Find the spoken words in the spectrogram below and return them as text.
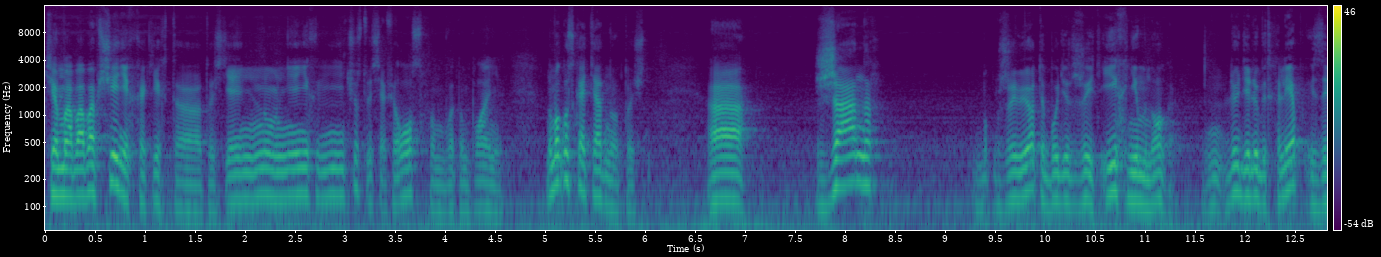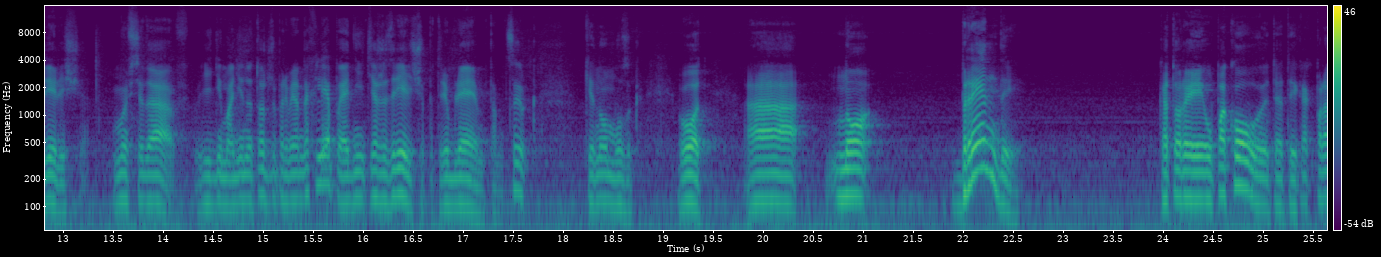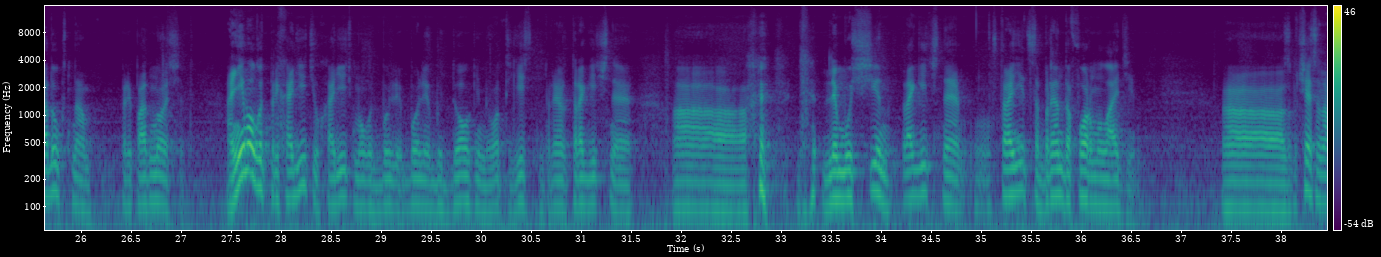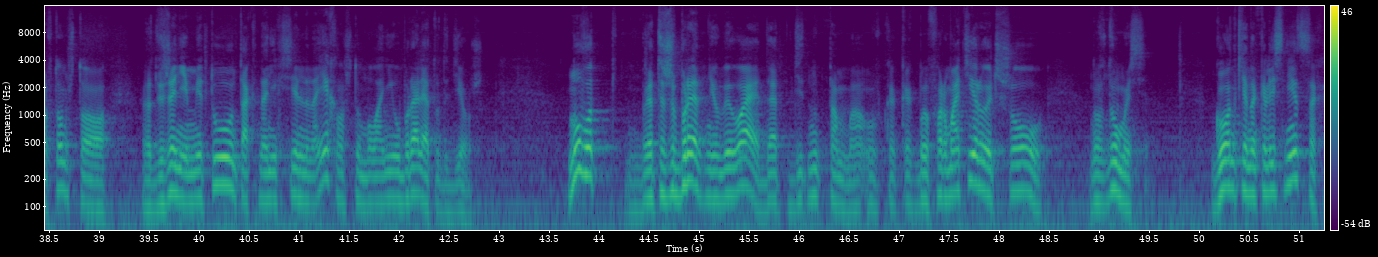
чем об обобщениях каких-то. То есть я ну, мне не, не чувствую себя философом в этом плане. Но могу сказать одно точно. А, жанр живет и будет жить, и их немного. Люди любят хлеб и зрелище. Мы всегда едим один и тот же примерно хлеб, и одни и те же зрелища потребляем. Там цирк, кино, музыка. Вот. А, но бренды, которые упаковывают это и как продукт нам преподносят, они могут приходить и уходить, могут более, более быть долгими. Вот есть, например, трагичная а, для мужчин трагичная страница бренда Формула-1. А, Заключается она в том, что движение Мету так на них сильно наехало, что, мол, они убрали оттуда девушек. Ну вот, это же бренд не убивает, да, ну там а, как, как бы форматирует шоу. Но вдумайся, гонки на колесницах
